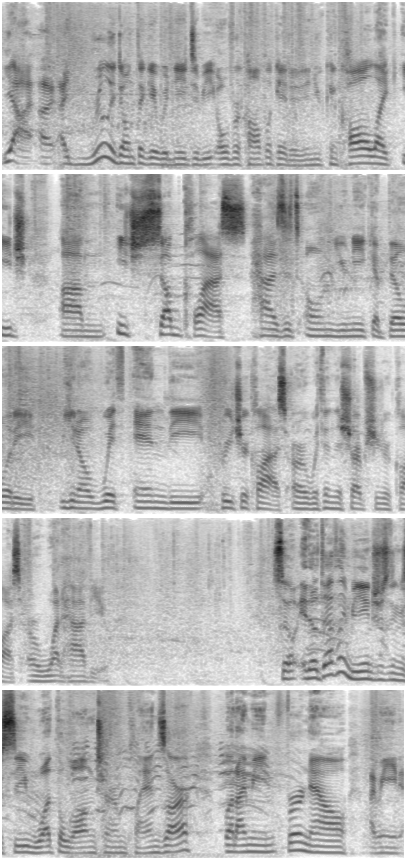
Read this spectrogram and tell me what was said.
yeah, I, I, really don't think it would need to be overcomplicated, and you can call like each um, each subclass has its own unique ability, you know, within the preacher class or within the sharpshooter class or what have you. So it'll definitely be interesting to see what the long-term plans are. But I mean, for now, I mean,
